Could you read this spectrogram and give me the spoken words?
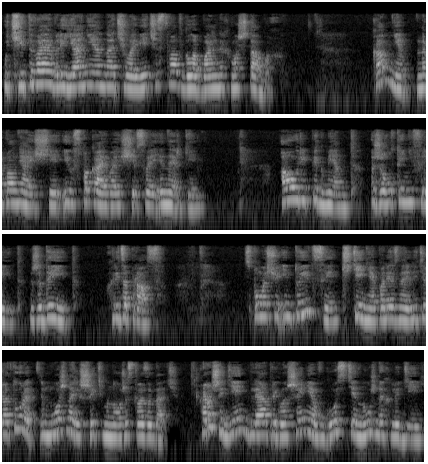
учитывая влияние на человечество в глобальных масштабах. Камни, наполняющие и успокаивающие своей энергией. Аурипигмент, желтый нефрит, жадеит, хризопрас. С помощью интуиции, чтения полезной литературы можно решить множество задач. Хороший день для приглашения в гости нужных людей,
